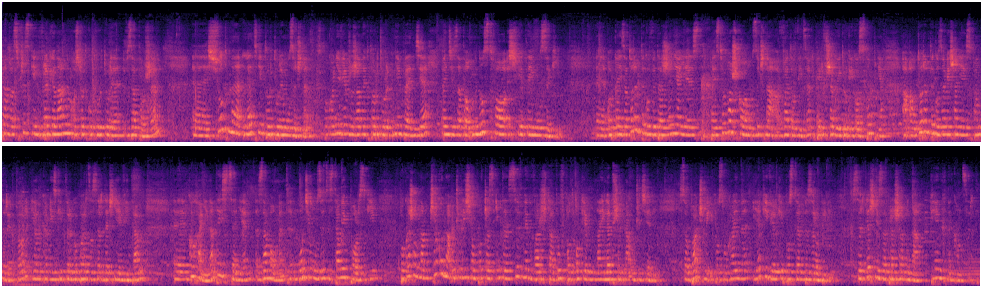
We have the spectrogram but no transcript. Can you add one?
witam Was wszystkich w Regionalnym Ośrodku Kultury w Zatorze. E, Siódme letnie tortury muzyczne. Spokojnie wiem, że żadnych tortur nie będzie. Będzie za to mnóstwo świetnej muzyki. E, Organizatorem tego wydarzenia jest Państwowa Szkoła Muzyczna w Wadowicach pierwszego i drugiego stopnia, a autorem tego zamieszania jest Pan Dyrektor Jan Kamiński, którego bardzo serdecznie witam. E, Kochani, na tej scenie za moment młodzi muzycy z całej Polski pokażą nam, czego nauczyli się podczas intensywnych warsztatów pod okiem najlepszych nauczycieli. Zobaczmy i posłuchajmy, jakie wielkie postępy zrobili. Serdecznie zapraszamy na piękny koncert.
